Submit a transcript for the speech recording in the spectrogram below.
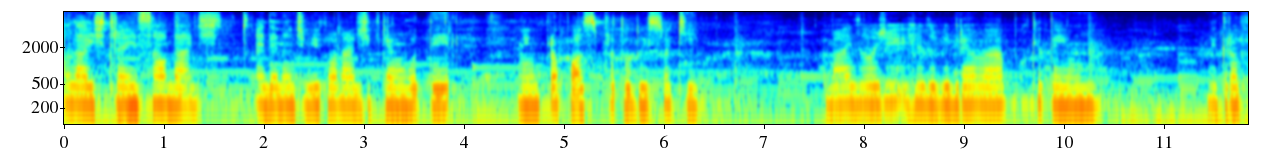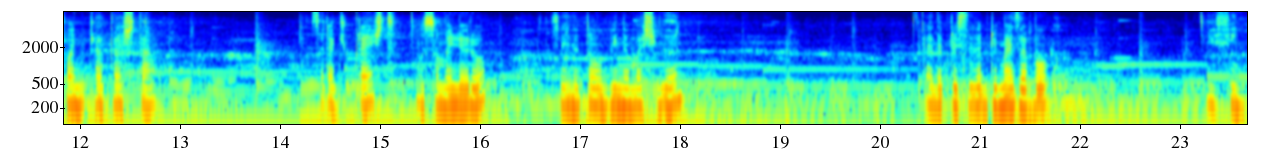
Olá, estranho, saudades. Ainda não tive coragem de criar um roteiro, nenhum propósito para tudo isso aqui. Mas hoje resolvi gravar porque eu tenho um microfone para testar. Será que presta? O som melhorou? Vocês ainda estão ouvindo eu mastigando? Ainda precisa abrir mais a boca? Enfim.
